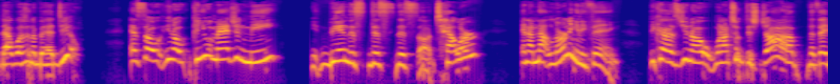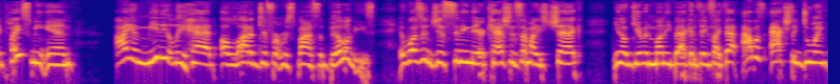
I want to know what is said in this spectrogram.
that wasn't a bad deal. And so, you know, can you imagine me being this this this uh, teller, and I'm not learning anything because you know when I took this job that they placed me in. I immediately had a lot of different responsibilities. It wasn't just sitting there cashing somebody's check you know, giving money back and things like that. I was actually doing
